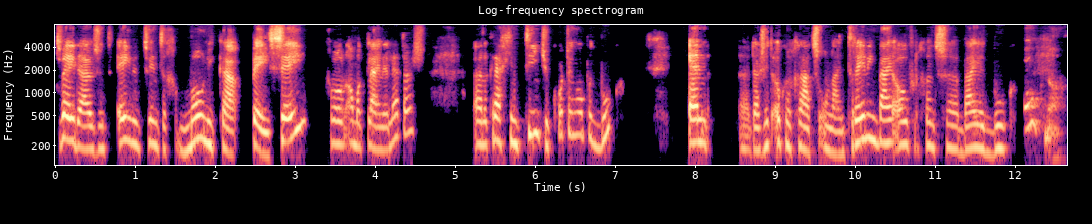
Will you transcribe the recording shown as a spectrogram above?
2021 Monica PC. Gewoon allemaal kleine letters. dan krijg je een tientje korting op het boek. En daar zit ook een gratis online training bij overigens bij het boek. Ook nog?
